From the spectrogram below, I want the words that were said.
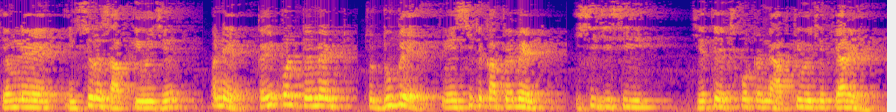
તેમને ઇન્સ્યોરન્સ આપતી હોય છે. અને કંઈ પણ પેમેન્ટ જો ડૂબે, તો એસી ટકા પેમેન્ટ ઈસીજીસી જે તે એક્સપોર્ટરને આપતી હોય છે ત્યારે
